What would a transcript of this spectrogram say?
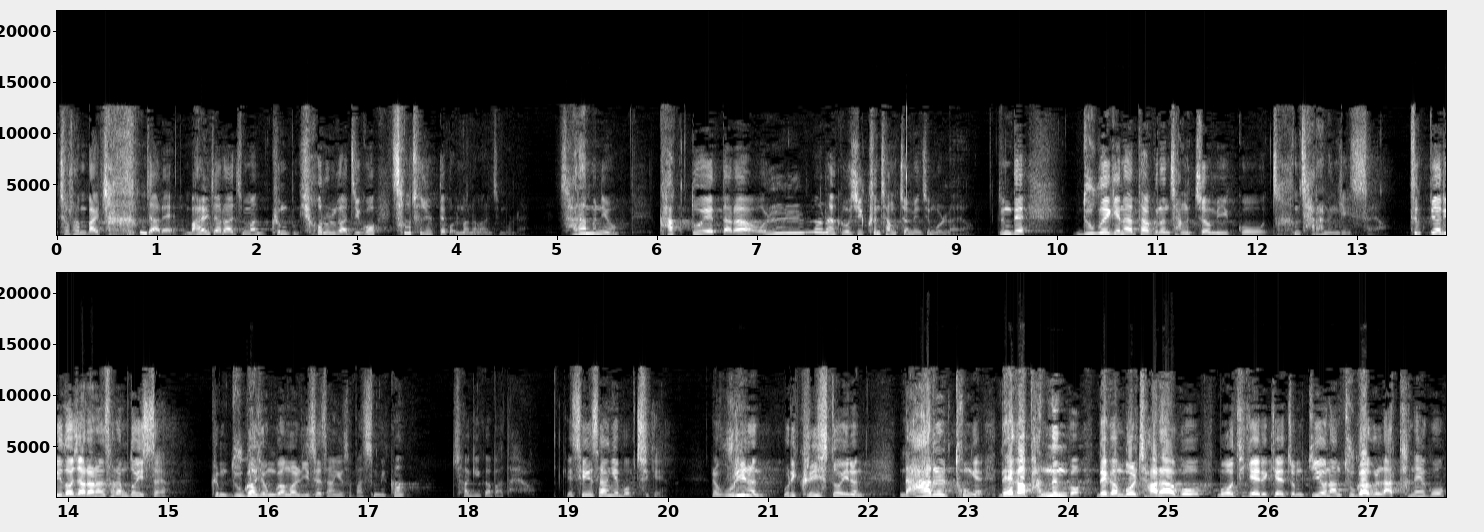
저 사람 말 참 잘해. 말 잘하지만 그 혀를 가지고 상처 줄 때가 얼마나 많은지 몰라요. 사람은요, 각도에 따라 얼마나 그것이 큰 장점인지 몰라요. 그런데 누구에게나 다 그런 장점이 있고 참 잘하는 게 있어요. 특별히 더 잘하는 사람도 있어요. 그럼 누가 영광을 이 세상에서 받습니까? 자기가 받아요. 그게 세상의 법칙이에요. 우리는 우리 그리스도인은 나를 통해 내가 받는 거, 내가 뭘 잘하고 뭐 어떻게 이렇게 좀 뛰어난 두각을 나타내고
